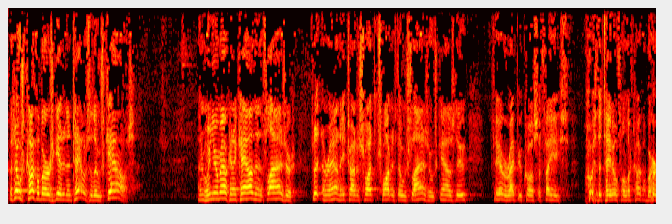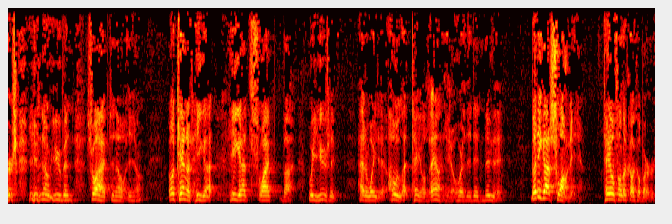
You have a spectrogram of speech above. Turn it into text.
But those cuckaburs get in the tails of those cows. And when you're milking a cow, then the flies are flitting around. They try to swat, swat at those flies, those cows do. If they ever rap you across the face with a tail full of cuckaburs, you know you've been swiped and all, you know. Well, Kenneth, he got, he got swiped by, we usually had a way to hold that tail down, you know, where they didn't do that. But he got swatted, tail full of cuckaburs.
